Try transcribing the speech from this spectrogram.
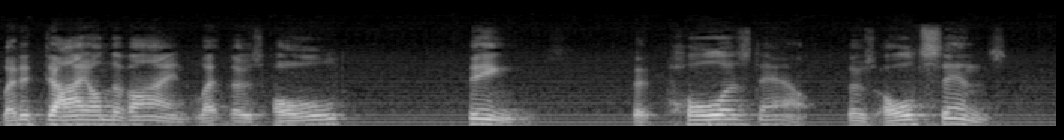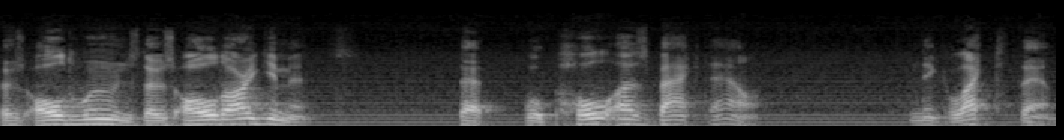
Let it die on the vine. Let those old things that pull us down, those old sins, those old wounds, those old arguments that will pull us back down, neglect them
